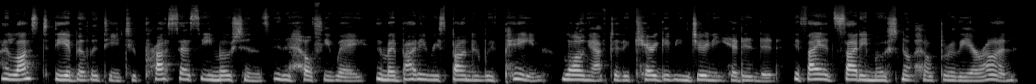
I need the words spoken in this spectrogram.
I lost the ability to process emotions in a healthy way, and my body responded with pain long after the caregiving journey had ended. If I had sought emotional help earlier on,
